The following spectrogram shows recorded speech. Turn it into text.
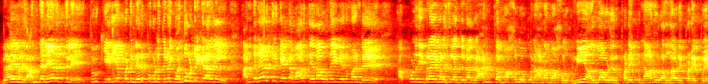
இப்ராஹிம் அந்த நேரத்தில் தூக்கி எறியப்பட்டு நெருப்பு குடத்தை நோக்கி வந்து கொண்டிருக்கிறார்கள். அந்த நேரத்தில் கேட்ட வார்த்தை ஏதாவது உதவி வேணுமாண்டு? அப்பொழுது இப்ராஹிம் அலைஹிஸ்ஸலாம் சொன்னார்கள் அந்த மகளுக்கு நானா மகளுக்கு நீ அல்லாவுடைய ஒரு படைப்பு நானும் ஒரு அல்லாவுடைய படைப்பு.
